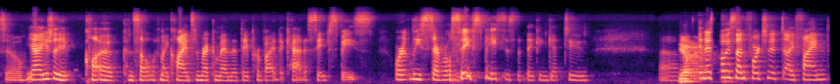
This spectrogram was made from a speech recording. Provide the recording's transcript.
So, yeah, I usually cl- uh, consult with my clients and recommend that they provide the cat a safe space or at least several safe spaces that they can get to. Um, yep. And it's always unfortunate, I find,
